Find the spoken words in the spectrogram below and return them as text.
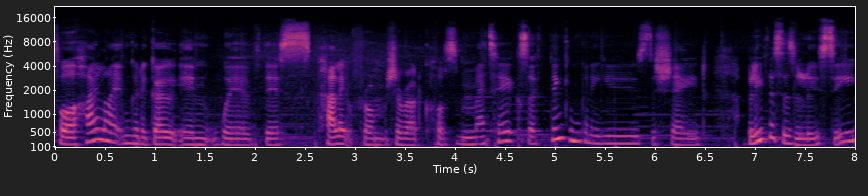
For highlight, I'm going to go in with this palette from Gerard Cosmetics. I think I'm going to use the shade, I believe this is Lucy.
